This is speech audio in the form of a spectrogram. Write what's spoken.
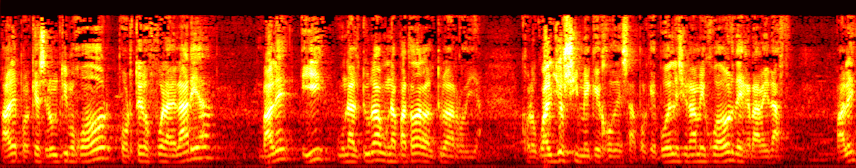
¿vale? Porque es el último jugador, portero fuera del área, ¿vale? Y una altura, una patada a la altura de la rodilla. Con lo cual yo sí me quejo de esa, porque puede lesionar a mi jugador de gravedad, ¿vale?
